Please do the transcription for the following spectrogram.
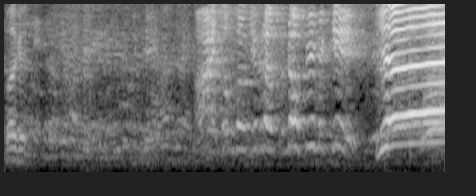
Fuck it. We're gonna give it up for No. Yeah!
